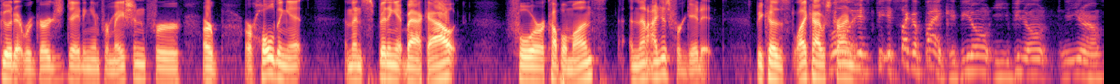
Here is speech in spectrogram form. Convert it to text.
good at regurgitating information for or or holding it and then spitting it back out for a couple months, and then I just forget it because, like I was Well, trying. it's, it's like a bike. If you don't, if you don't, you know,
